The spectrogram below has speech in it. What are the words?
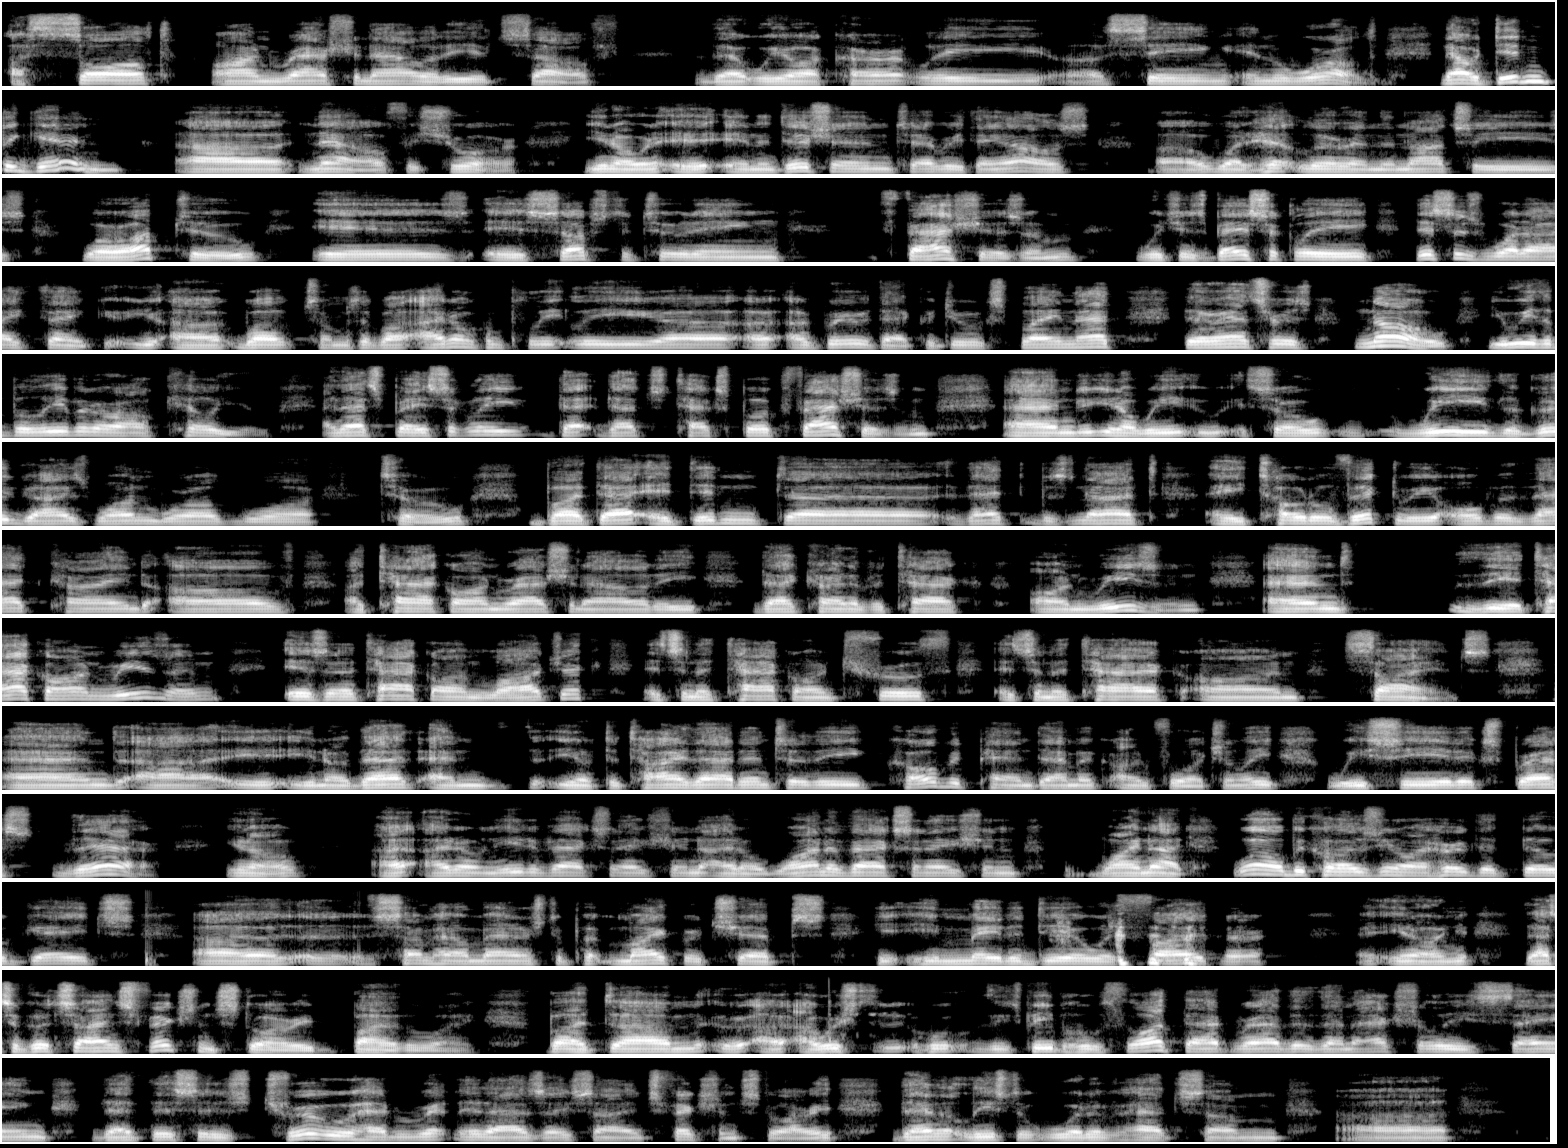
assault on rationality itself that we are currently uh, seeing in the world. Now, it didn't begin uh, now for sure. You know, in, in addition to everything else, uh, what Hitler and the Nazis were up to is is substituting fascism which is basically this is what I think. Uh, well, someone said, "Well, I don't completely uh, agree with that. Could you explain that?" Their answer is no. You either believe it or I'll kill you, and that's basically that. That's textbook fascism. And you know, we so we the good guys won World War two, but that it didn't. Uh, that was not a total victory over that kind of attack on rationality, that kind of attack on reason, and the attack on reason is an attack on logic it's an attack on truth it's an attack on science and uh, you know that and you know to tie that into the covid pandemic unfortunately we see it expressed there you know I, I, don't need a vaccination. I don't want a vaccination. Why not? Well, because you know I heard that Bill Gates uh, uh, somehow managed to put microchips. He he made a deal with Pfizer. You know, and that's a good science fiction story, by the way. But um, I, I, wish who, these people who thought that, rather than actually saying that this is true, had written it as a science fiction story. Then at least it would have had some uh,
